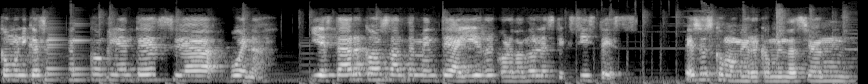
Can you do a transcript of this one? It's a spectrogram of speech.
comunicación con clientes sea buena y estar constantemente ahí recordándoles que existes eso es como mi recomendación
